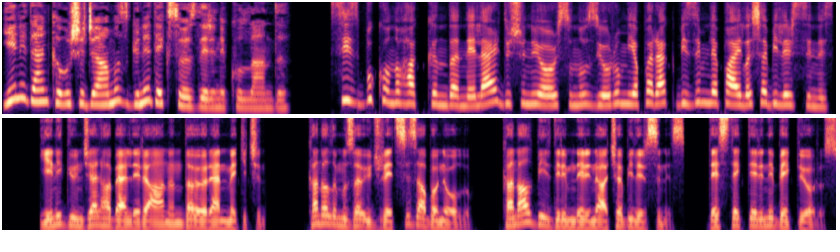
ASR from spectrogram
Yeniden kavuşacağımız güne dek sözlerini kullandı. Siz bu konu hakkında neler düşünüyorsunuz yorum yaparak bizimle paylaşabilirsiniz. Yeni güncel haberleri anında öğrenmek için kanalımıza ücretsiz abone olup kanal bildirimlerini açabilirsiniz. Desteklerini bekliyoruz.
